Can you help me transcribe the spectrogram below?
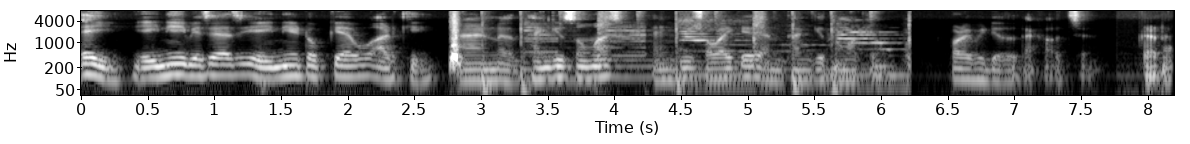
এই এই নিয়েই বেঁচে আছি, এই নিয়ে টপকে যাব, আর কি। And thank you so much thank you সবাইকে অ্যান্ড থ্যাংক ইউ তোমাকে পরের ভিডিওতে দেখা হচ্ছে। টাটা।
